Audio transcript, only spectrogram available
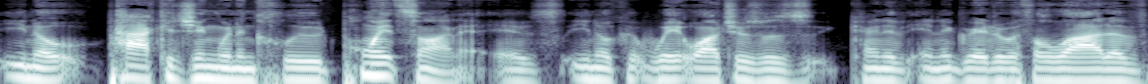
you know, packaging would include points on it. It was, you know, Weight Watchers was kind of integrated with a lot of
